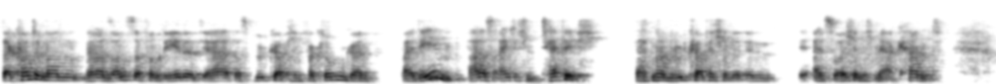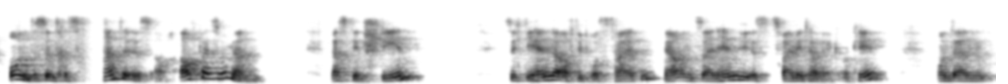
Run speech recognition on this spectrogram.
da konnte man, wenn man sonst davon redet, ja, das Blutkörperchen verklumpen können. Bei dem war das eigentlich ein Teppich. Da hat man Blutkörperchen in, als solche nicht mehr erkannt. Und das Interessante ist auch, auch bei so jemandem, lass den stehen, sich die Hände auf die Brust halten, ja, und sein Handy ist zwei Meter weg, okay? Und dann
